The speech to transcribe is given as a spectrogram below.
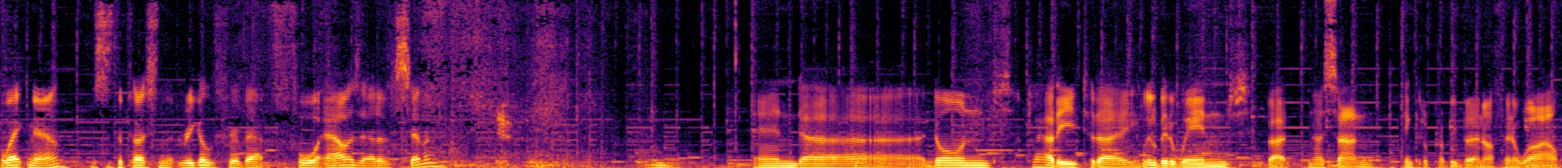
Awake now. This is the person that wriggled for about four hours out of seven. And uh, dawned cloudy today. A little bit of wind, but no sun. I think it'll probably burn off in a while.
